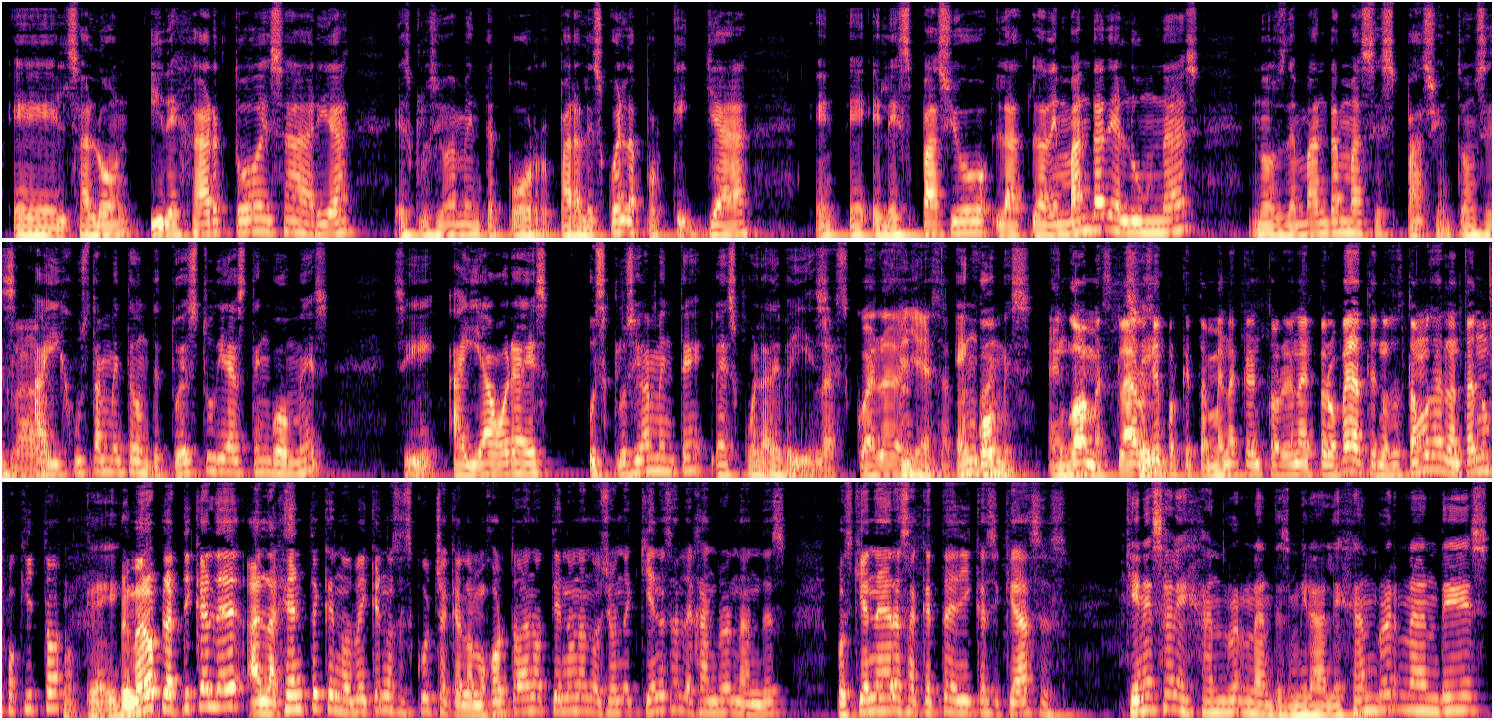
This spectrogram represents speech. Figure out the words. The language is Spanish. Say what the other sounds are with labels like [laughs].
el salón y dejar toda esa área exclusivamente por, para la escuela, porque ya en, eh, el espacio, la, la, demanda de alumnas nos demanda más espacio. Entonces, claro. ahí justamente donde tú estudiaste en Gómez, ¿sí? ahí ahora es exclusivamente la escuela de belleza. La escuela de belleza. Uh -huh. En Gómez. En Gómez, claro, sí. sí. porque también acá en Torreón hay. Pero espérate, nos estamos adelantando un poquito. Okay. Primero platícale a la gente que nos ve y que nos escucha, que a lo mejor todavía no tiene una noción de quién es Alejandro Hernández. Pues quién eres, a qué te dedicas y qué haces. ¿Quién es Alejandro Hernández? Mira, Alejandro Hernández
